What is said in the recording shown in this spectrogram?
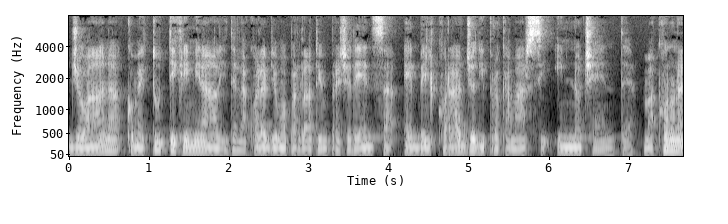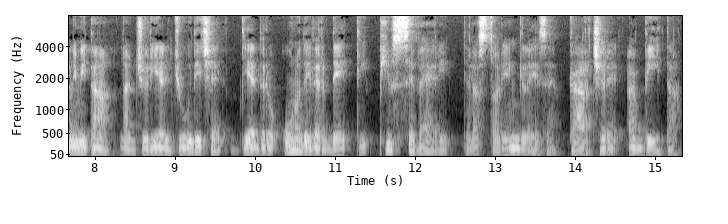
Joanna, come tutti i criminali della quale abbiamo parlato in precedenza, ebbe il coraggio di proclamarsi innocente, ma con unanimità la giuria e il giudice diedero uno dei verdetti più severi della storia inglese, carcere a vita.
